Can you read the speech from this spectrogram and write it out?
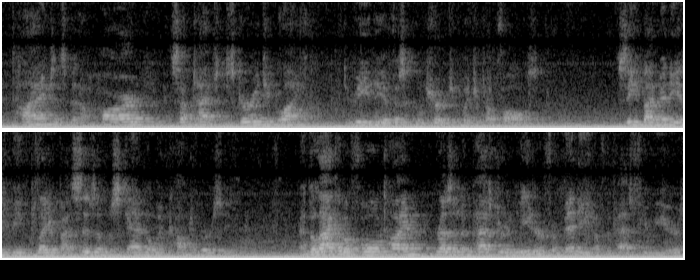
At times, it's been a hard and sometimes discouraging life to be the Episcopal Church in Wichita Falls. Seen by many as being plagued by schism, scandal, and controversy and the lack of a full-time resident pastor and leader for many of the past few years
